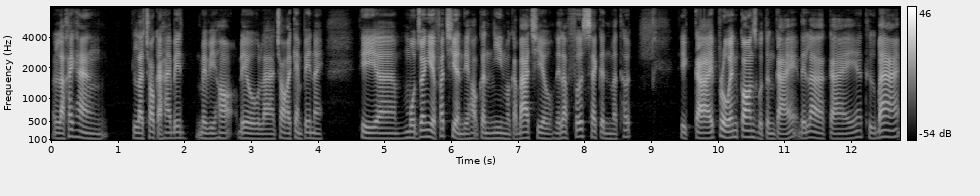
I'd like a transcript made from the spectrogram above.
Là khách hàng là cho cả hai bên bởi vì họ đều là cho cái campaign này. Thì uh, một doanh nghiệp phát triển thì họ cần nhìn vào cả ba chiều đấy là first second và third. Thì cái pro and cons của từng cái ấy, đấy là cái thứ ba ấy,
